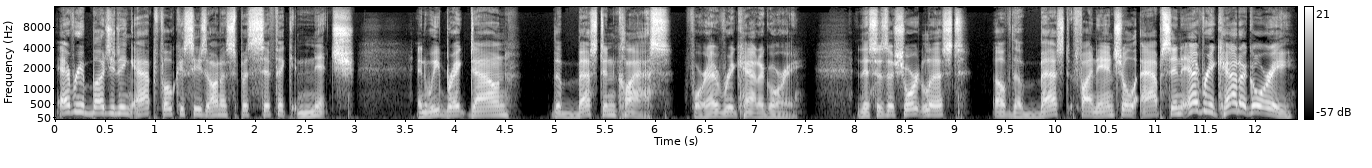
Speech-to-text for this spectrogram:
Every budgeting app focuses on a specific niche and we break down the best in class for every category. This is a short list of the best financial apps in every category.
